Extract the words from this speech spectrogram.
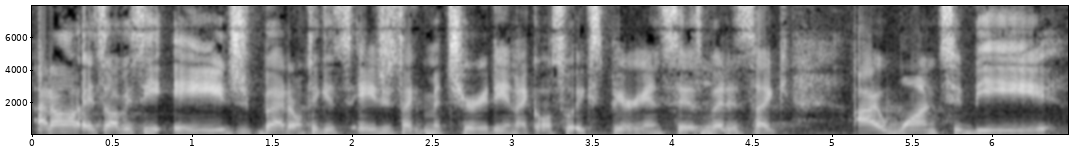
I don't know, it's obviously age, but I don't think it's age. It's like maturity and like also experiences. But mm-hmm. it's like, I want to be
